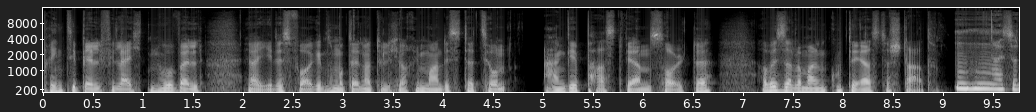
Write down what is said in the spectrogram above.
Prinzipiell vielleicht nur, weil ja jedes Vorgehensmodell natürlich auch immer an die Situation angepasst werden sollte. Aber es ist halt einmal ein guter erster Start. Mhm, also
